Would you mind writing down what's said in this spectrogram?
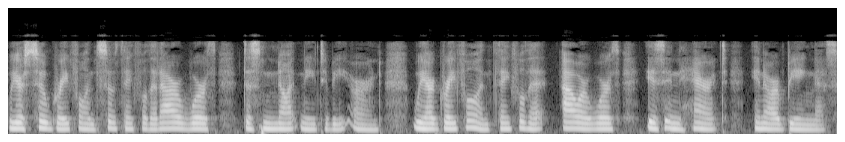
We are so grateful and so thankful that our worth does not need to be earned. We are grateful and thankful that our worth is inherent in our beingness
